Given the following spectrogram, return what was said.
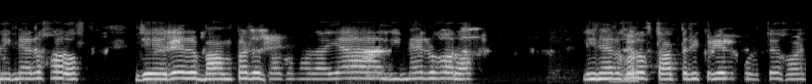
লিনের হরফ। জেরের বাম পাশে জজমলা ইয়া লিনের হরফ। লিনের হরফ তাড়াতাড়ি ক্রিয়া করতে হয়।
